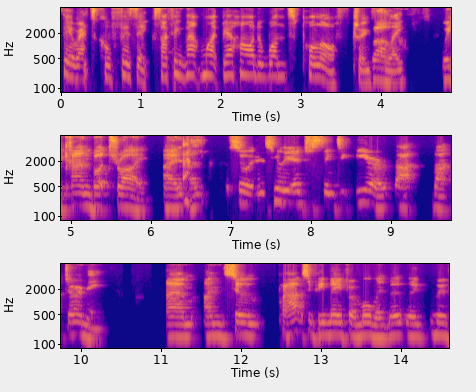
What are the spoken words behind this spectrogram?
theoretical physics? I think that might be a harder one to pull off, truthfully. Well, we can but try. I, I so it's really interesting to hear that that journey. Um, and so perhaps if we may for a moment we, we move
